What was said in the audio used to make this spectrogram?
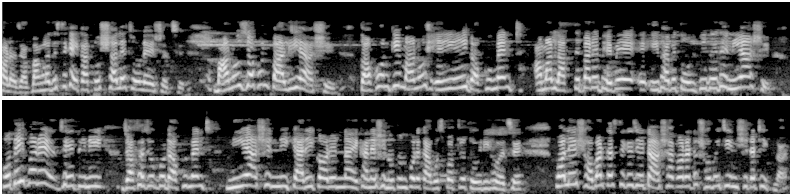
ধরা যাক বাংলাদেশ থেকে একাত্তর সালে চলে এসেছে। মানুষ যখন পালিয়ে আসে তখন কি মানুষ এই এই ডকুমেন্ট আমার লাগতে পারে ভেবে এইভাবে তল্পি বেঁধে নিয়ে আসে। হতেই পারে যে তিনি যথাযোগ্য ডকুমেন্ট নিয়ে আসেননি ক্যারি করেন না, এখানে এসে নতুন করে কাগজপত্র তৈরি হয়েছে। ফলে সবার কাছ থেকে যে এটা আশা করাটা সমীচীন, সেটা ঠিক নয়।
